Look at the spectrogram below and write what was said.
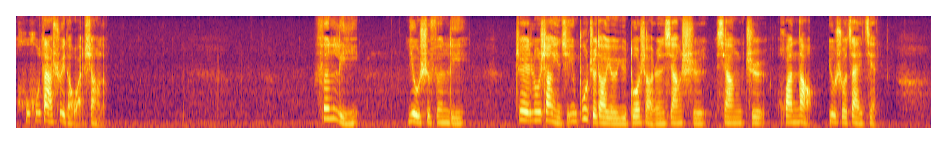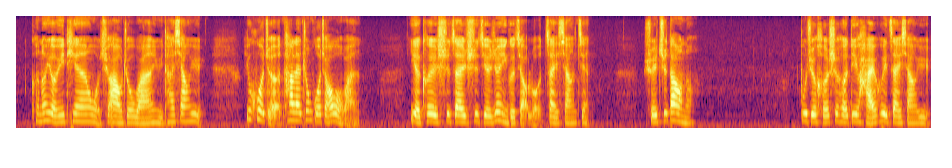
呼呼大睡到晚上了。分离，又是分离。这一路上已经不知道有与多少人相识、相知、欢闹，又说再见。可能有一天我去澳洲玩，与他相遇；又或者他来中国找我玩，也可以是在世界任一个角落再相见。谁知道呢？不知何时何地还会再相遇，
